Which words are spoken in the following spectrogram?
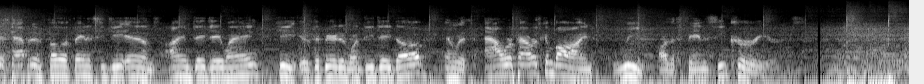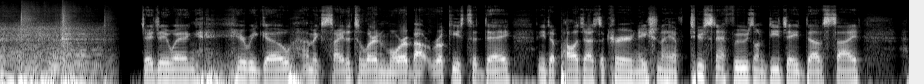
is happening, fellow fantasy GMs? I am JJ Wang. He is the bearded one, DJ Dove. And with our powers combined, we are the Fantasy Couriers. JJ Wang, here we go. I'm excited to learn more about rookies today. I need to apologize to Courier Nation. I have two snafus on DJ Dove's side.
